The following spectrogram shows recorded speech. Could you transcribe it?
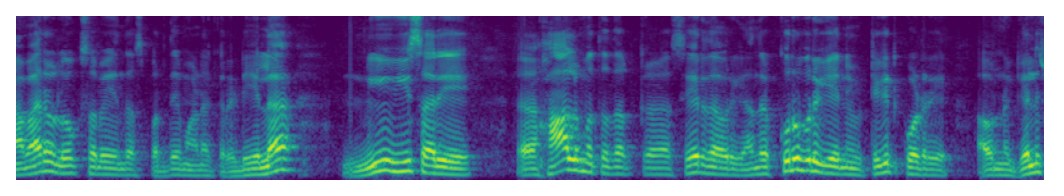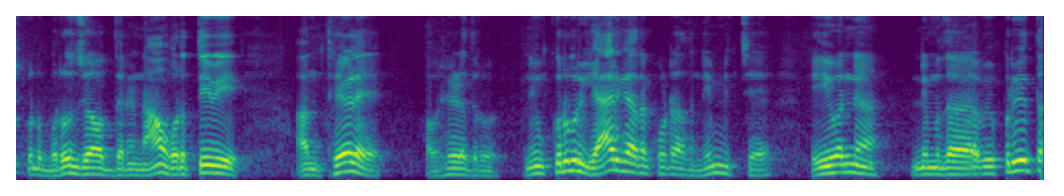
ನಾವ್ಯಾರು ಲೋಕಸಭೆಯಿಂದ ಸ್ಪರ್ಧೆ ಮಾಡೋಕ್ಕೆ ರೆಡಿ ಇಲ್ಲ. ನೀವು ಈ ಸಾರಿ ಹಾಲು ಮತದಕ್ಕೆ ಸೇರಿದವರಿಗೆ, ಅಂದರೆ ಕುರುಬರಿಗೆ ನೀವು ಟಿಕೆಟ್ ಕೊಡ್ರಿ, ಅವ್ರನ್ನ ಗೆಲ್ಲಿಸ್ಕೊಂಡು ಬರೋ ಜವಾಬ್ದಾರಿ ನಾವು ಹೊರ್ತೀವಿ ಅಂಥೇಳಿ ಅವ್ರು ಹೇಳಿದರು, ನೀವು ಕುರುಬರಿಗೆ ಯಾರಿಗಾದ್ರೂ ಕೊಟ್ಟರೆ ಅದು ನಿಮ್ಮ ಇಚ್ಛೆ. ಈವನ್ಯ ನಿಮ್ಮದ ವಿಪರೀತ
